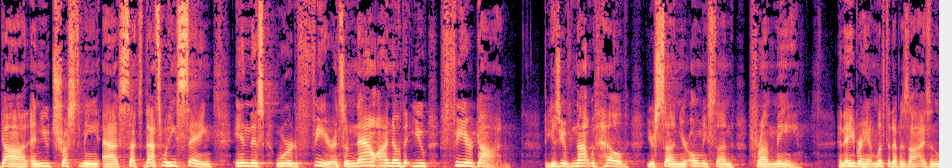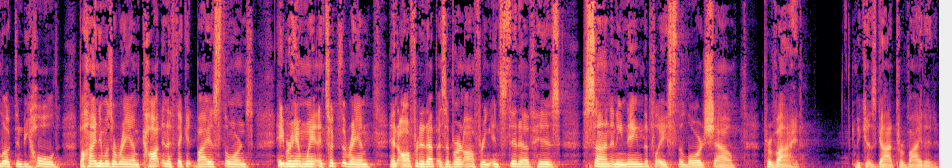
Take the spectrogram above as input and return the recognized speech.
God and you trust me as such. That's what He's saying in this word fear. And so now I know that you fear God because you have not withheld your son, your only son, from me. And Abraham lifted up his eyes and looked, and behold, behind him was a ram caught in a thicket by his thorns. Abraham went and took the ram and offered it up as a burnt offering instead of his son, and he named the place the Lord shall provide because God provided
